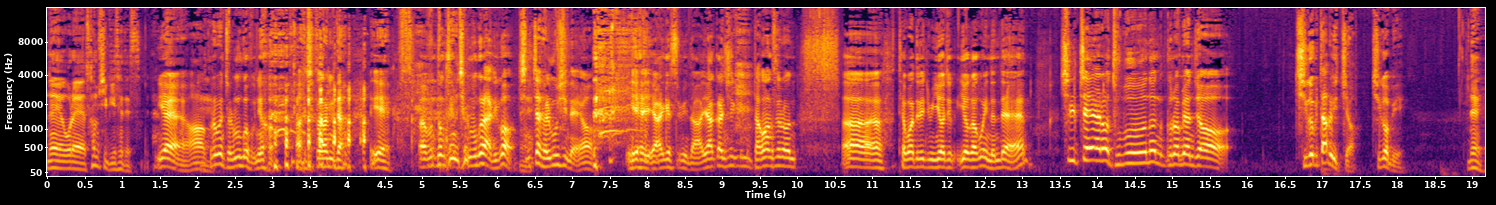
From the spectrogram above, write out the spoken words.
네, 올해 32세 됐습니다. 예, 아, 그러면 젊은 거군요. 아, 죄송합니다. 예. 아, 운동쌤이 젊은 건 아니고, 진짜 젊으시네요. 예, 예, 알겠습니다. 약간씩 좀 당황스러운, 아, 대화들이 좀 이어, 이어가고 있는데, 실제로 두 분은 그러면 저, 직업이 따로 있죠. 직업이. 네,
